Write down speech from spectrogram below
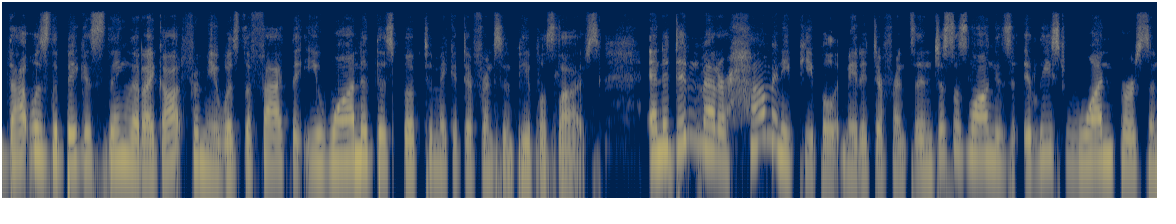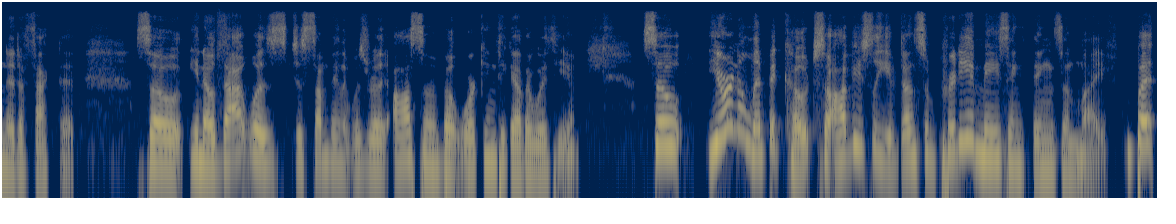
that was the biggest thing that I got from you was the fact that you wanted this book to make a difference in people's lives. And it didn't matter how many people it made a difference, and just as long as at least one person it affected. So, you know, that was just something that was really awesome about working together with you. So, you're an Olympic coach, so obviously you've done some pretty amazing things in life. But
